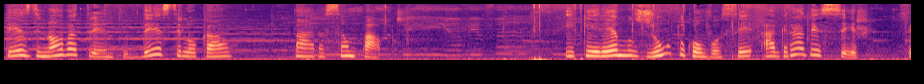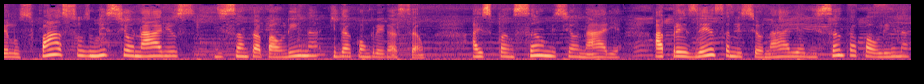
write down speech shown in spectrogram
desde Nova Trento, deste local, para São Paulo. E queremos, junto com você, agradecer pelos passos missionários de Santa Paulina e da congregação a expansão missionária, a presença missionária de Santa Paulina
